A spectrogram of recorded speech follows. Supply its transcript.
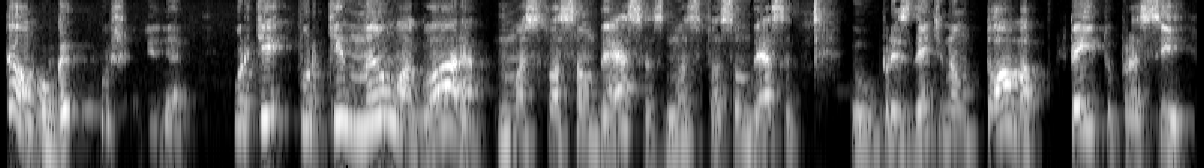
então puxa vida por que, por que não agora, numa situação dessas, numa situação dessa, o presidente não toma peito para si?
